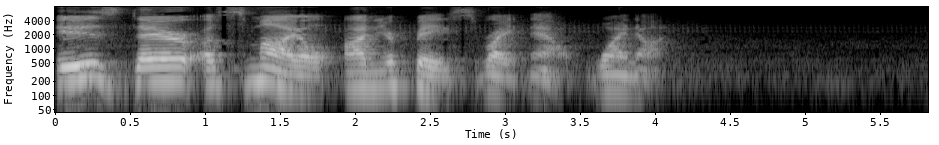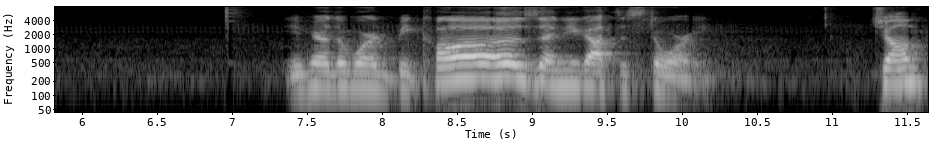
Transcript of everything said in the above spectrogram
is there a smile on your face right now? Why not? You hear the word because, and you got the story. Jump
